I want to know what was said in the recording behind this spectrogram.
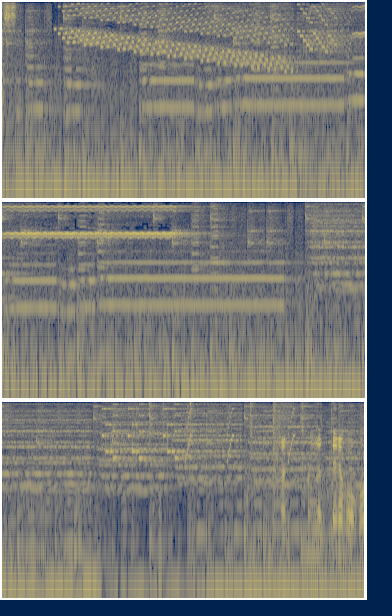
잘랐어. 한번 때려보고.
